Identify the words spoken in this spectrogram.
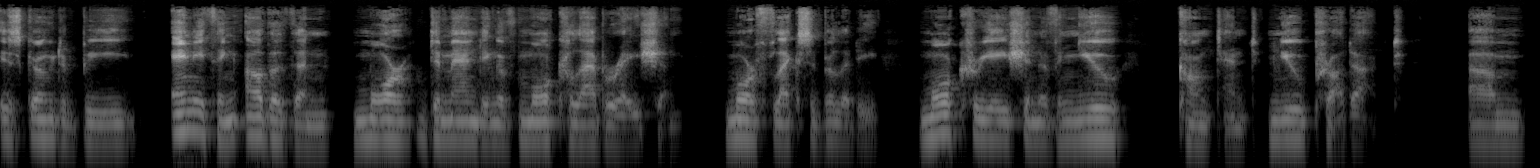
is going to be anything other than more demanding of more collaboration, more flexibility, more creation of new content, new product. Um,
